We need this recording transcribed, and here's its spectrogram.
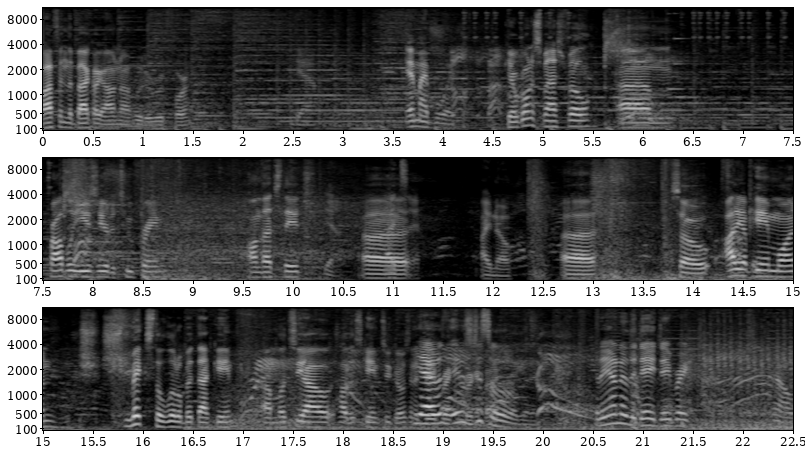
Waff in the back, like I don't know who to root for. Yeah. And my boy. Okay, we're going to Smashville. Um, probably easier to two frame on that stage. Yeah. Uh, I'd say. I know. Uh, so, Adi up game one. Sh- sh- mixed a little bit that game. Um, let's see how, how this game two goes. And Yeah, it was, Daybreak it was just a little bit. At the end of the day, Daybreak, you know.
